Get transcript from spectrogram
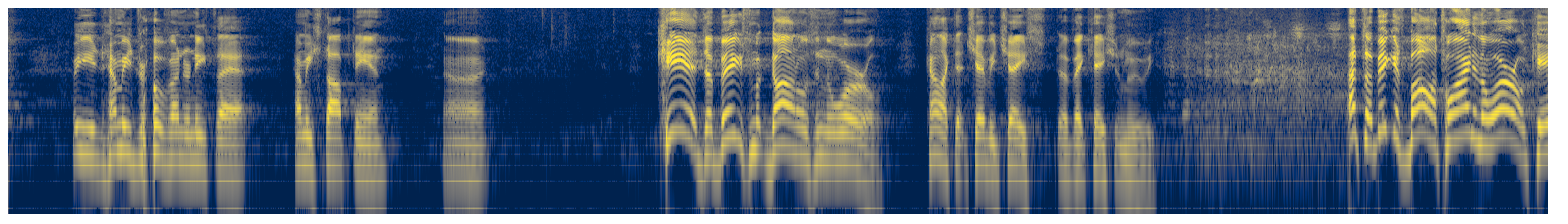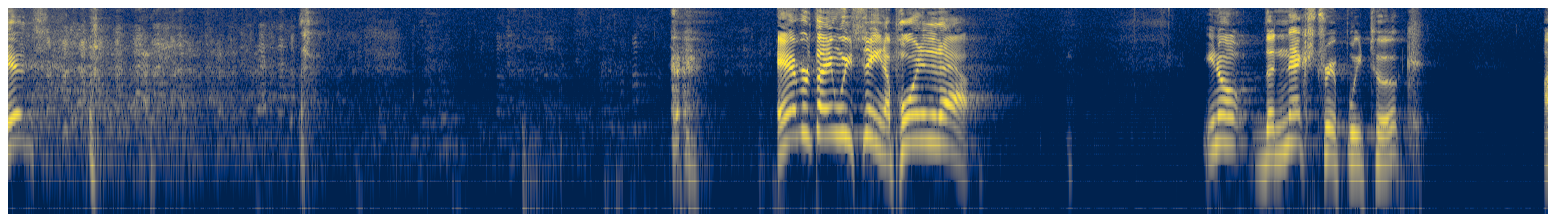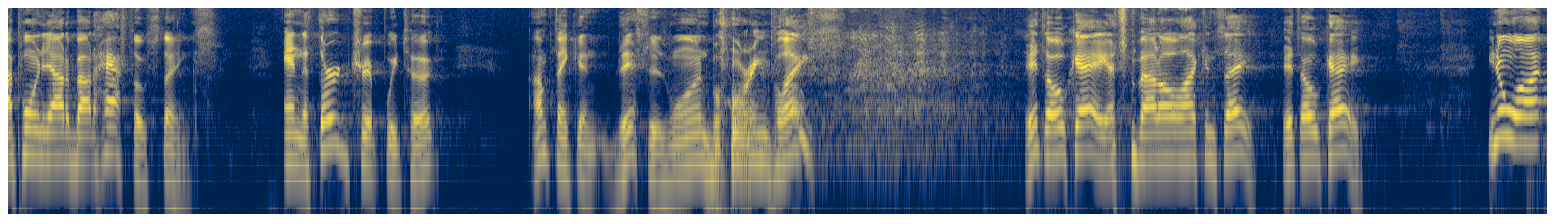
How many drove underneath that? How many stopped in? All right. Kids, the biggest McDonald's in the world. Kind of like that Chevy Chase uh, vacation movie. That's the biggest ball of twine in the world, kids. Everything we've seen, I pointed it out. You know, the next trip we took, I pointed out about half those things. And the third trip we took, I'm thinking, this is one boring place. it's okay. That's about all I can say. It's okay. You know what?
